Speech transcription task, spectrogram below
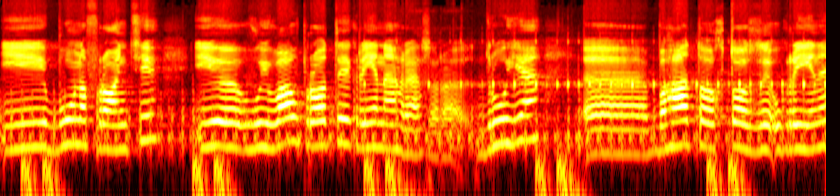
і був на фронті і воював проти країни-агресора. Друге, е, багато хто з України,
